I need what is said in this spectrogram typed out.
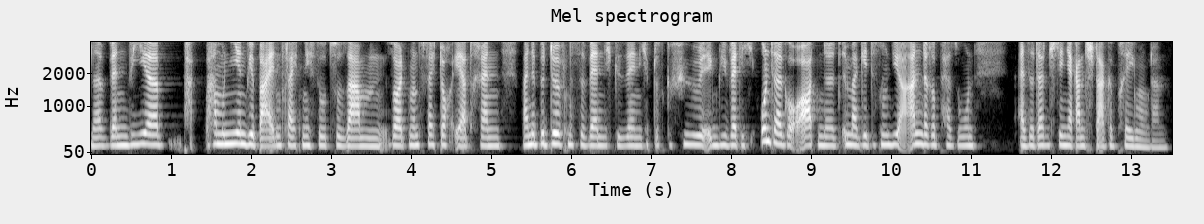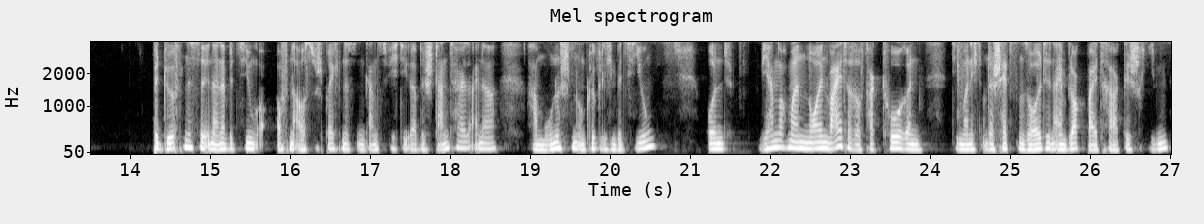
Ne, wenn wir harmonieren wir beiden vielleicht nicht so zusammen, sollten wir uns vielleicht doch eher trennen. Meine Bedürfnisse werden nicht gesehen. Ich habe das Gefühl, irgendwie werde ich untergeordnet. Immer geht es nur um die andere Person. Also dann stehen ja ganz starke Prägungen dann. Bedürfnisse in einer Beziehung offen auszusprechen, ist ein ganz wichtiger Bestandteil einer harmonischen und glücklichen Beziehung. Und Wir haben nochmal neun weitere Faktoren, die man nicht unterschätzen sollte, in einem Blogbeitrag geschrieben.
